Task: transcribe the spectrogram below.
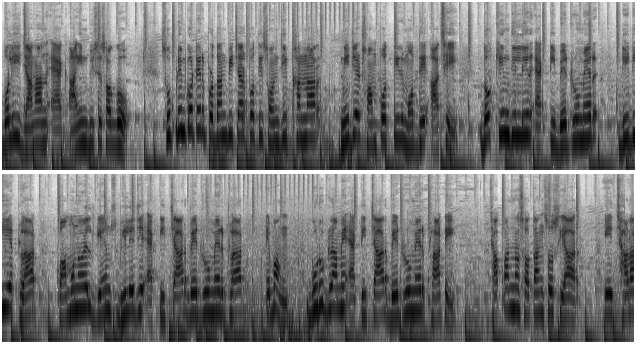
বলেই জানান এক আইন বিশেষজ্ঞ। সুপ্রিম কোর্টের প্রধান বিচারপতি সঞ্জীব খান্নার নিজের সম্পত্তির মধ্যে আছে দক্ষিণ দিল্লির একটি বেডরুমের D D A flat Commonwealth Games ভিলেজে একটি চার বেডরুমের ফ্ল্যাট এবং গুরুগ্রামে একটি চার বেডরুমের ফ্ল্যাটে ছাপ্পান্ন শতাংশ শেয়ার। এছাড়া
